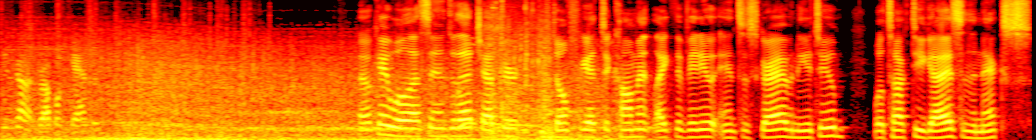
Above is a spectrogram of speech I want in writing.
He's gonna drop on Kansas. Okay, well, that's the end of that chapter. Don't forget to comment, like the video, and subscribe on YouTube. We'll talk to you guys in the next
